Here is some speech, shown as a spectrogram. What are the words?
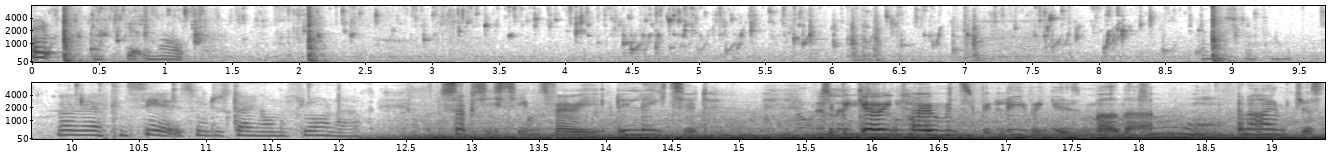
Oh, I have to get them out. no, no, I can see it. It's all just going on the floor now. Subsy seems very elated to be going home and to be leaving his mother. And I'm just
